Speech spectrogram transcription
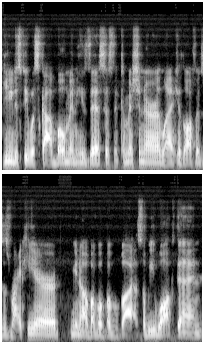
you need to speak with scott bowman. He's the assistant commissioner. Like his office is right here you know blah blah blah blah blah. So we walked in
